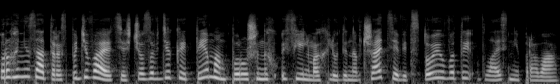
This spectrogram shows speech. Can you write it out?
Організатори сподіваються, що завдяки темам, порушених у фільмах, люди навчаться відстоювати власні права.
